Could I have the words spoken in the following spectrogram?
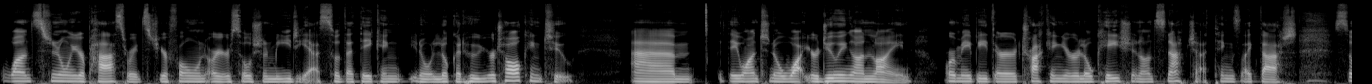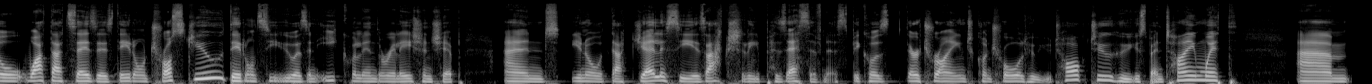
wants to know your passwords to your phone or your social media so that they can, you know, look at who you're talking to. Um, they want to know what you're doing online or maybe they're tracking your location on Snapchat, things like that. So, what that says is they don't trust you, they don't see you as an equal in the relationship. And, you know, that jealousy is actually possessiveness because they're trying to control who you talk to, who you spend time with. Um,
